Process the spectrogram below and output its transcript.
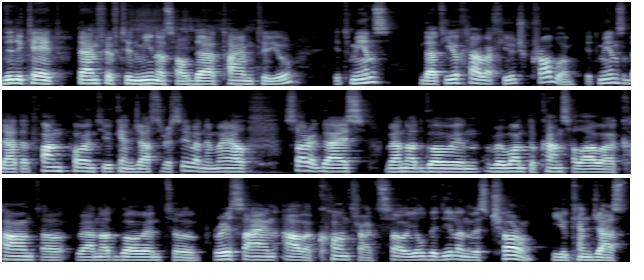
dedicate 10 15 minutes of their time to you, it means that you have a huge problem. It means that at one point you can just receive an email, sorry guys, we're not going, we want to cancel our account or we are not going to resign our contract. So you'll be dealing with churn. You can just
